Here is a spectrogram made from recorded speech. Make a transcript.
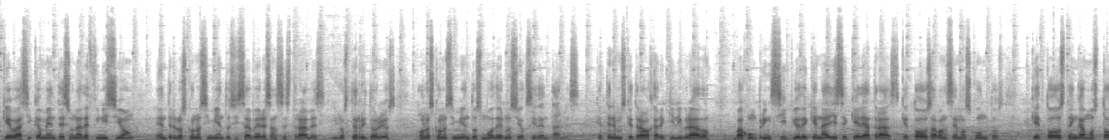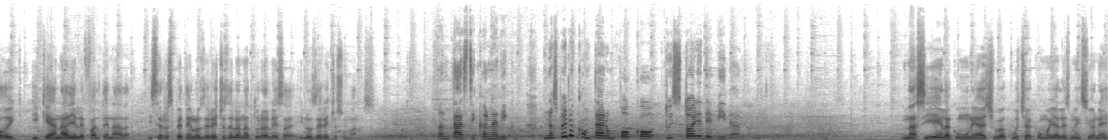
que básicamente es una definición entre los conocimientos y saberes ancestrales y los territorios con los conocimientos modernos y occidentales, que tenemos que trabajar equilibrado bajo un principio de que nadie se quede atrás, que todos avancemos juntos, que todos tengamos todo y, que a nadie le falte nada y se respeten los derechos de la naturaleza y los derechos humanos. Fantástico, Nadico. ¿Nos puede contar un poco tu historia de vida? Nací en la comunidad de Chihuacucha, como ya les mencioné,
